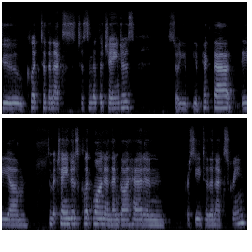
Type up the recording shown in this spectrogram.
to click to the next to submit the changes. So you, you pick that, the um, submit changes, click one, and then go ahead and proceed to the next screen.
